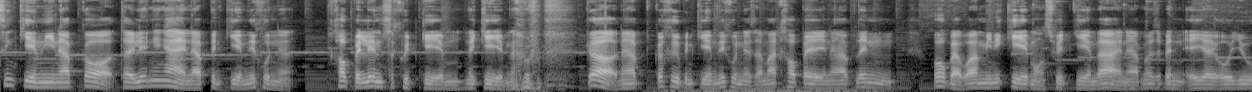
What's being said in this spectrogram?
ซึ่งเกมนี้นะครับก็จะเรียกง่ายๆนะครับเป็นเกมที่คุณเนี่ยเข้าไปเล่น Squid Game ในเกมนะครับก็นะครับก็คือเป็นเกมที่คุณเนี่ยสามารถเข้าไปนะครับเล่นพวกแบบว่ามินิเกมของ Squid Game ได้นะครับไม่ว่าจะเป็น A I O U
